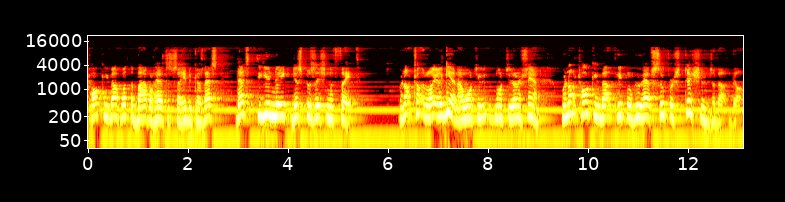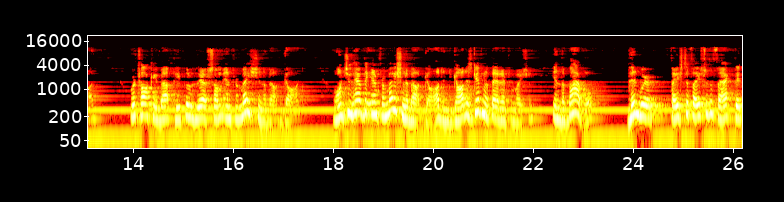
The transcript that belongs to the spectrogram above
talking about what the Bible has to say because that's that's the unique disposition of faith. We're not talking like again. I want you want you to understand. We're not talking about people who have superstitions about God. We're talking about people who have some information about God. Once you have the information about God, and God has given us that information in the Bible, then we're face to face with the fact that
